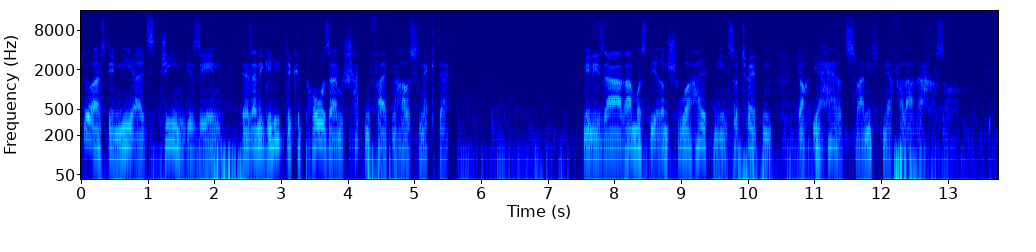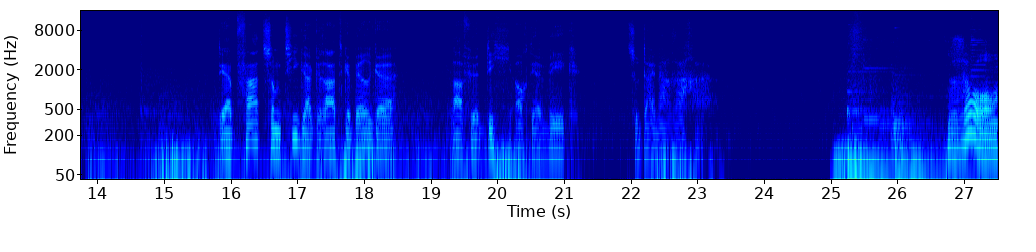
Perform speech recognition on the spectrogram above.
Du hast ihn nie als Jean gesehen, der seine geliebte Kyprosa im Schattenfalkenhaus neckte. Melisara musste ihren Schwur halten, ihn zu töten, doch ihr Herz war nicht mehr voller Rachsucht. Der Pfad zum Tigergradgebirge war für dich auch der Weg zu deiner Rache. So.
